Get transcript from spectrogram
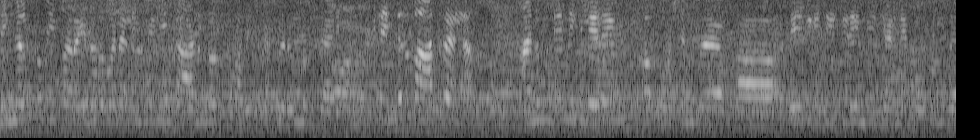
നിങ്ങൾക്കും ഈ പറയുന്നത് പോലെ അല്ലെങ്കിൽ ഇനിയും കാണുന്നവർക്കും അത് ഇഷ്ടപ്പെടുമെന്ന് വിചാരിക്കുന്നു. പിന്നെ എന്റെത് മാത്രമല്ല അനുവിന്റെയും നിഖിലയുടെയും പോർഷൻസ് ദേവിക ചേച്ചിയുടെയും ടീച്ചറിന്റെയും പോർഷൻസ്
